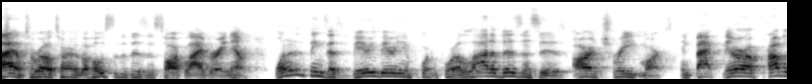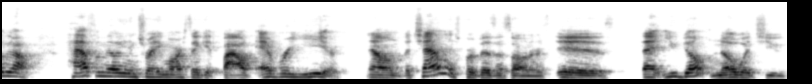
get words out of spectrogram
Hi, I'm Terrell Turner, the host of the Business Talk Library. Now, one of the things that's very, very important for a lot of businesses are trademarks. In fact, there are probably about half a million trademarks that get filed every year. Now, the challenge for business owners is that you don't know what you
